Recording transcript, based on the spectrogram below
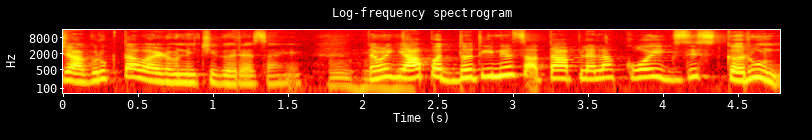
जागरूकता वाढवण्याची गरज आहे. त्यामुळे या पद्धतीनेच आता आपल्याला को एक्झिस्ट करून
